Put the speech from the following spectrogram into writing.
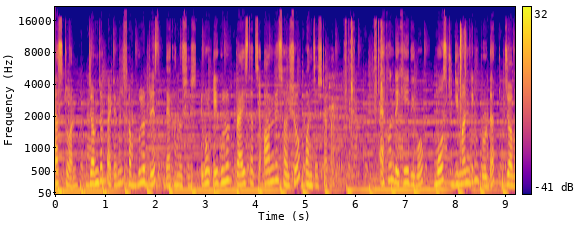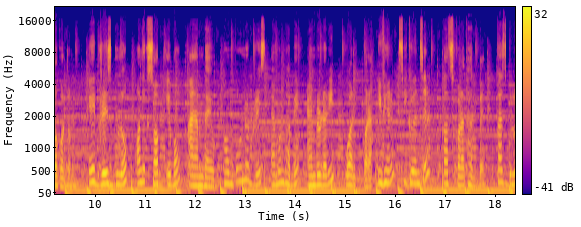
লাস্ট ওয়ান জমজম প্যাটার্নের সবগুলো ড্রেস দেখানো শেষ এবং এগুলোর প্রাইস থাকছে অনলি ছয়শো পঞ্চাশ টাকা। এখন দেখিয়ে দিব most demanding product Joba cotton এই ড্রেসগুলো অনেক সফট এবং আরামদায়ক। সম্পূর্ণ ড্রেস এমনভাবে এমব্রয়ডারি ওয়ার্ক করা। ইভেন সিকোয়েন্সের কাজ করা থাকবে। কাজগুলো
